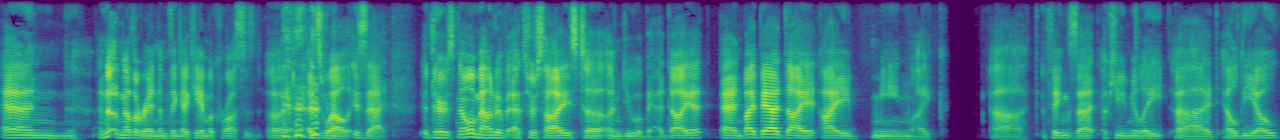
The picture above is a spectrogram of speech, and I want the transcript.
And an- another random thing I came across as, uh, as well is that there's no amount of exercise to undo a bad diet. And by bad diet, I mean like uh, things that accumulate uh, LDL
